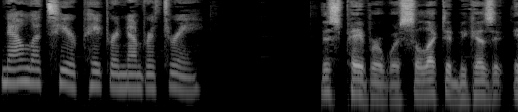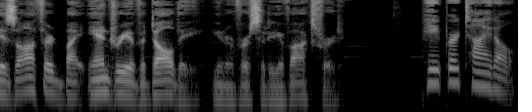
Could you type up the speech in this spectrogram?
Now let's hear paper number 3. This paper was selected because it is authored by Andrea Vedaldi, University of Oxford. Paper title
